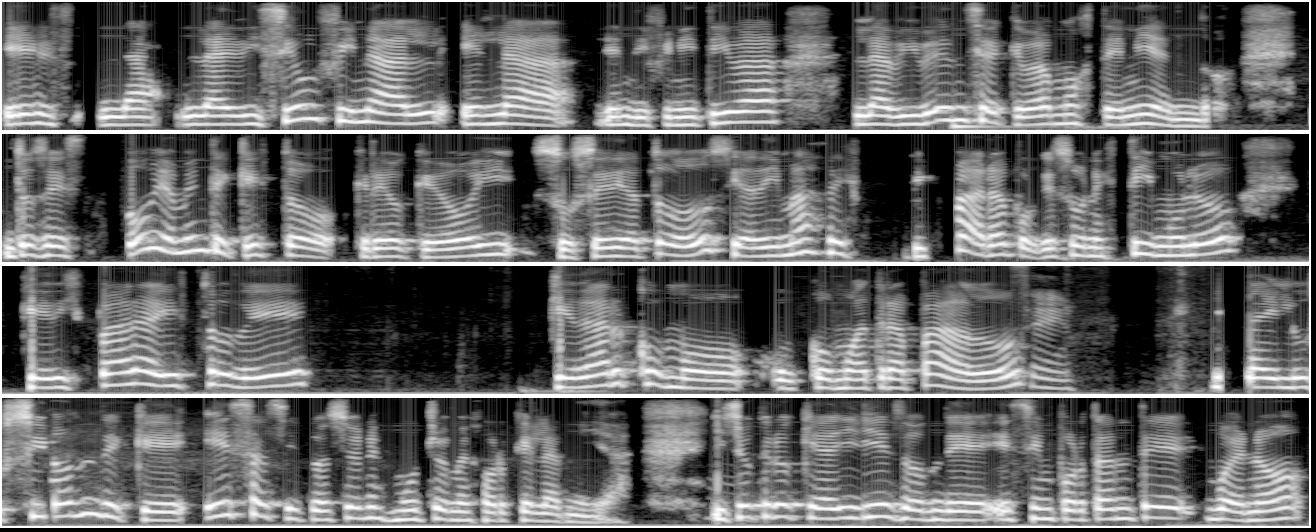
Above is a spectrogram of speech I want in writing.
Es la, la, edición final es la, en definitiva, la vivencia que vamos teniendo. Entonces, obviamente que esto creo que hoy sucede a todos y además dispara, porque es un estímulo que dispara esto de quedar como, como atrapado. La ilusión de que esa situación es mucho mejor que la mía. Y yo creo que ahí es donde es importante, bueno,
